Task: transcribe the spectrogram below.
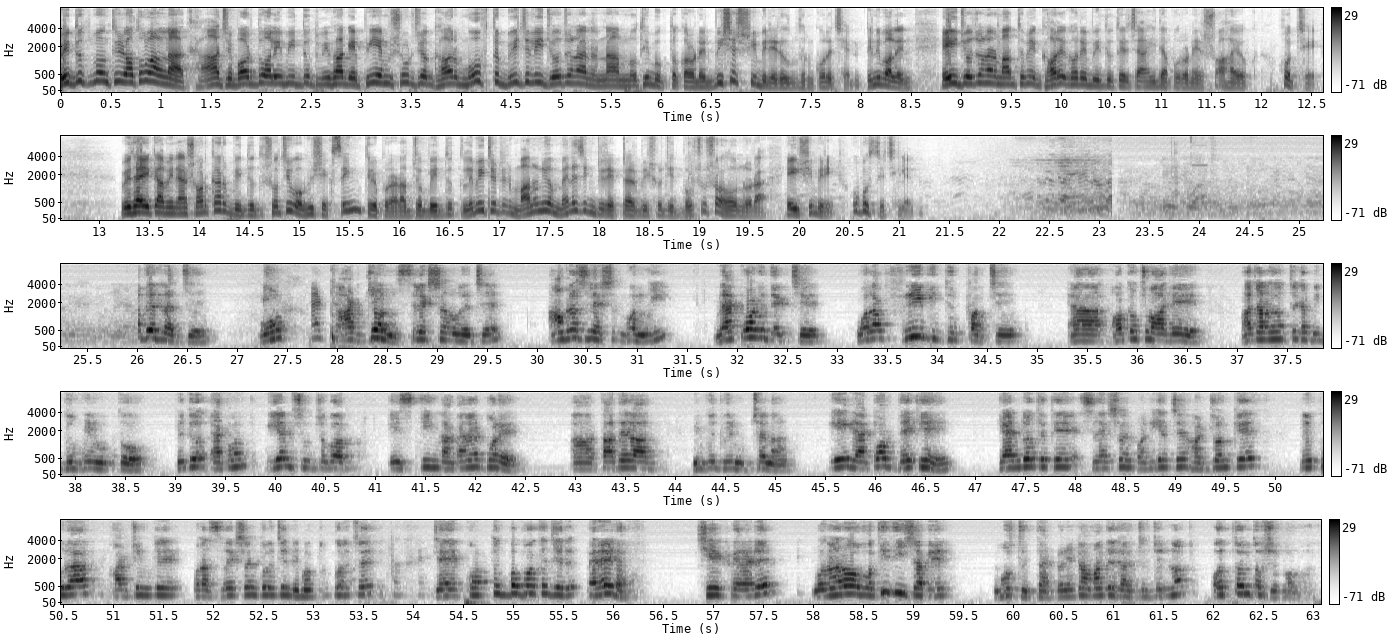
বিদ্যুৎ মন্ত্রী রতনলাল নাথ আজ বর্দোয়ালি বিদ্যুৎ বিভাগে পিএম সূর্য ঘর মুফত বিজলি যোজনার নাম নথিভুক্তকরণের বিশেষ শিবিরের উদ্বোধন করেছেন। তিনি বলেন, এই যোজনার মাধ্যমে ঘরে ঘরে বিদ্যুতের চাহিদা পূরণের সহায়ক হচ্ছে। বিধায়িকা মিনা সরকার, বিদ্যুৎ সচিব অভিষেক সিং, ত্রিপুরা রাজ্য বিদ্যুৎ লিমিটেডের মাননীয় ম্যানেজিং ডিরেক্টর বিশ্বজিৎ বসু সহ অন্যরা এই শিবিরে উপস্থিত ছিলেন। আমাদের রাজ্যে মোট আটজন সিলেকশন হয়েছে। আমরা সিলেকশন করিনি রেকর্ডে দেখছে, ওরা ফ্রি বিদ্যুৎ পাচ্ছে অথচ আগে হাজার হাজার টাকা বিদ্যুৎ বিল উঠতো। কিন্তু এখন পিএম সূর্যকর এই স্কিম লাগানোর পরে তাদের আর বিদ্যুৎ বিল উঠছে না। এই রেকর্ড দেখে কেন্দ্র থেকে সিলেকশন পাঠিয়েছে আটজনকে। ত্রিপুরা আটজনকে ওরা সিলেকশন করেছে, নিমন্ত্রণ করেছে যে কর্তব্য পথে যে প্যারেড হয়, সেই প্যারেডে ওনারাও অতিথি হিসাবে উপস্থিত থাকবেন। এটা আমাদের রাজ্যের জন্য অত্যন্ত সুখবর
